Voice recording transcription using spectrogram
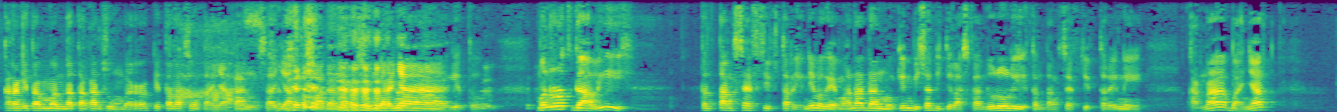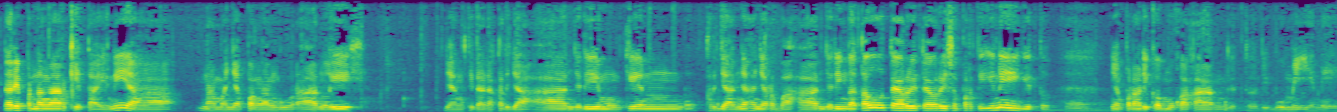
karena kita mendatangkan sumber kita langsung tanyakan saja kepada narasumbernya gitu. Menurut Gali tentang safe shifter ini bagaimana dan mungkin bisa dijelaskan dulu nih tentang safe shifter ini. Karena banyak dari pendengar kita ini ya namanya pengangguran lih yang tidak ada kerjaan. Jadi mungkin kerjaannya hanya rebahan. Jadi nggak tahu teori-teori seperti ini gitu yang pernah dikemukakan gitu di bumi ini.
